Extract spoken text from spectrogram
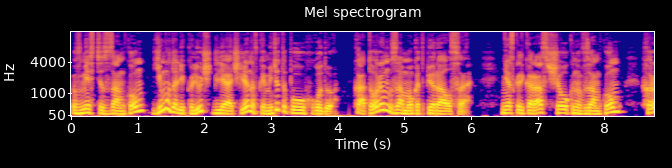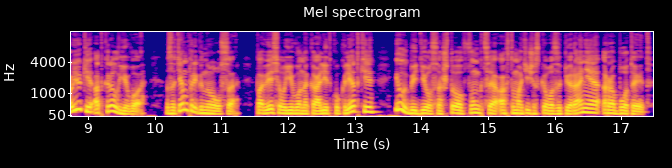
Вместе с замком ему дали ключ для членов комитета по уходу, которым замок отпирался. Несколько раз щелкнув замком, Харуюки открыл его, затем пригнулся, повесил его на калитку клетки и убедился, что функция автоматического запирания работает.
